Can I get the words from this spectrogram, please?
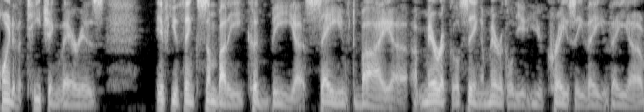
point of the teaching there is if you think somebody could be uh, saved by uh, a miracle, seeing a miracle, you, are crazy. They they uh,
